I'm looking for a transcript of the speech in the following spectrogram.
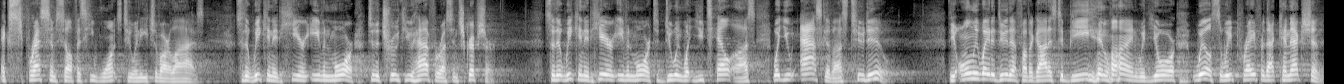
express Himself as He wants to in each of our lives so that we can adhere even more to the truth you have for us in Scripture, so that we can adhere even more to doing what you tell us, what you ask of us to do. The only way to do that, Father God, is to be in line with your will. So we pray for that connection.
